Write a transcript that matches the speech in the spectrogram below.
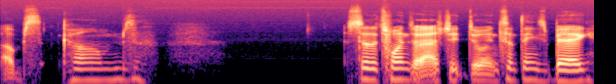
Ups comes. So the Twins are actually doing some things big.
